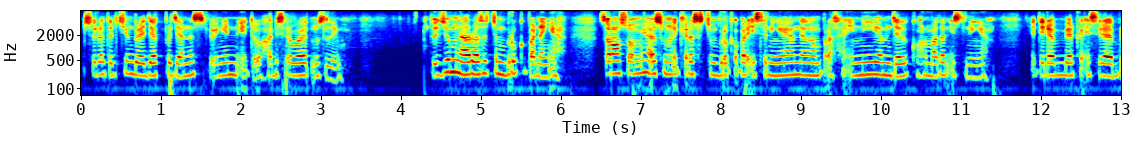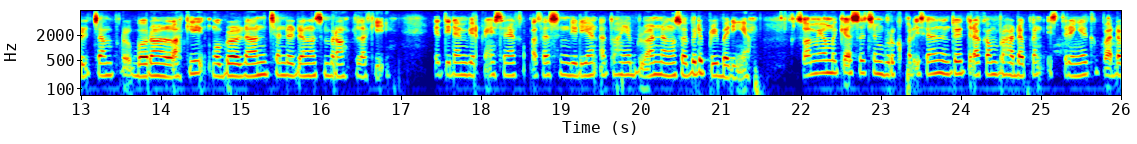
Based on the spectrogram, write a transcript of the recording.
sudah tercium derajat perjalanan sejauh ini dan itu. Hadis riwayat Muslim. Tujuh menaruh rasa cemburu kepadanya. Seorang suami harus memiliki rasa cemburu kepada istrinya yang dengan perasaan ini ia menjaga kehormatan istrinya. Ia tidak membiarkan istrinya bercampur bau dengan lelaki, ngobrol dengan canda dengan sembarang laki-laki. Ia tidak membiarkan istrinya ke pasar sendirian atau hanya berduaan dengan suami pribadinya. Suami yang memiliki rasa cemburu kepada istrinya tentunya tidak akan memperhadapkan istrinya kepada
